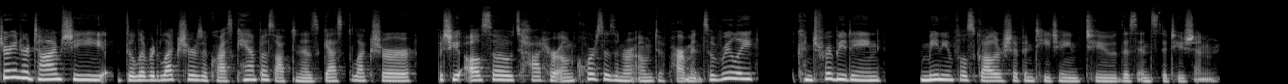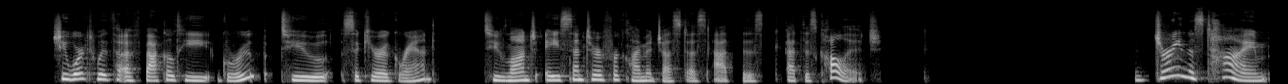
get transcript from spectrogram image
During her time, she delivered lectures across campus, often as guest lecturer, but she also taught her own courses in her own department. So, really contributing meaningful scholarship and teaching to this institution. She worked with a faculty group to secure a grant to launch a Center for Climate Justice at this, at this college. During this time,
